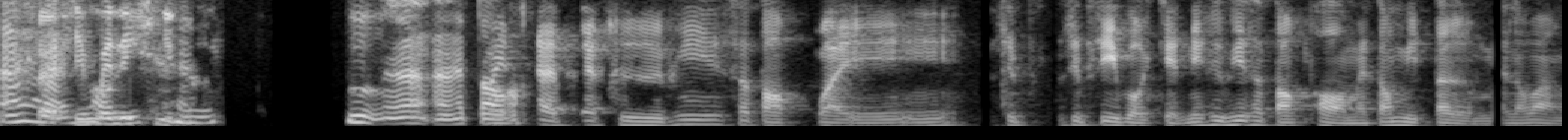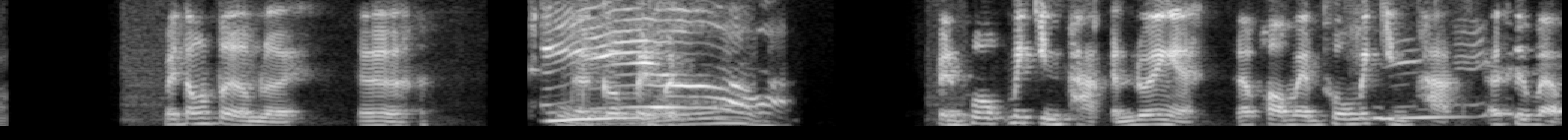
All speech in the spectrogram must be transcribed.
อาหารแต่ที่ไม่ได้กินของฉัอืมอ่าอ่าต่อไม่แต่แต่คือพี่สต็อกไว้สิบสิบสี่บวกเจ็ดนี่คือพี่สต็อกพอไหมต้องมีเติมไหมระหว่างไม่ต้องเติมเลย เออแล้วก็เป็น เป็นพวกไม่กินผักกันด้วยไงแล้วพอเป็นพวกไม่กินผักก็คือแบบ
